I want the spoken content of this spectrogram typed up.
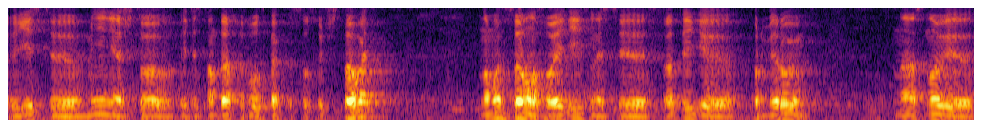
есть э, мнение, что эти стандарты будут как-то сосуществовать, но мы в целом в своей деятельности стратегию формируем на основе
